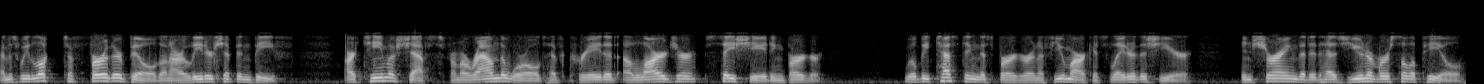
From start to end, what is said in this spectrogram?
As we look to further build on our leadership in beef, our team of chefs from around the world have created a larger, satiating burger. We'll be testing this burger in a few markets later this year, ensuring that it has universal appeal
